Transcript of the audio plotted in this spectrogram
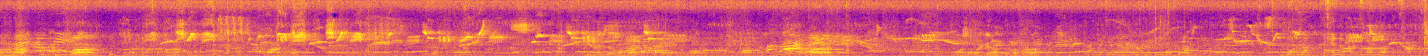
আমরা বাঘ বাঘ বাবা কি এটা বাবা। মজা লাগে হাতে বাবা। মজা লাগে।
